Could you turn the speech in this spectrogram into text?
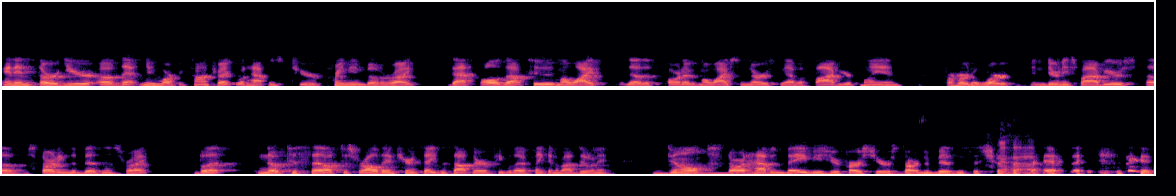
And in third year of that new market contract, what happens to your premium builder, right? That falls out to my wife. The other part of it, my wife's a nurse. We have a five year plan for her to work and during these five years of starting the business, right? But note to self, just for all the insurance agents out there, people that are thinking about doing it, don't start having babies your first year starting a business. It's just a bad thing.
